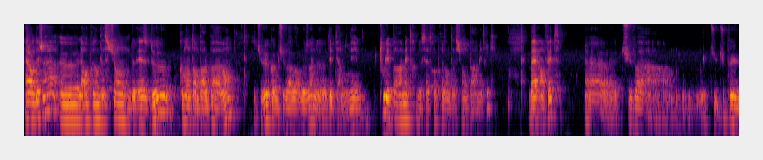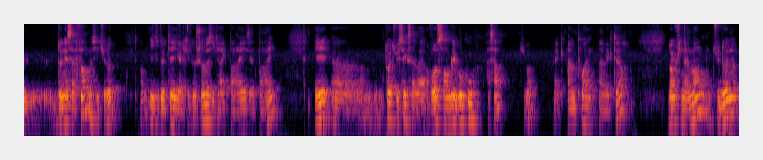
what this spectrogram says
Alors déjà, euh, la représentation de S2, comme on ne t'en parle pas avant, si tu veux, comme tu vas avoir besoin de déterminer tous les paramètres de cette représentation paramétrique, ben, en fait, euh, tu, vas, tu, peux donner sa forme si tu veux. x de t égale quelque chose, y pareil, z pareil. Et euh, toi, tu sais que ça va ressembler beaucoup à ça, tu vois, avec un point, un vecteur. Donc finalement, tu donnes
